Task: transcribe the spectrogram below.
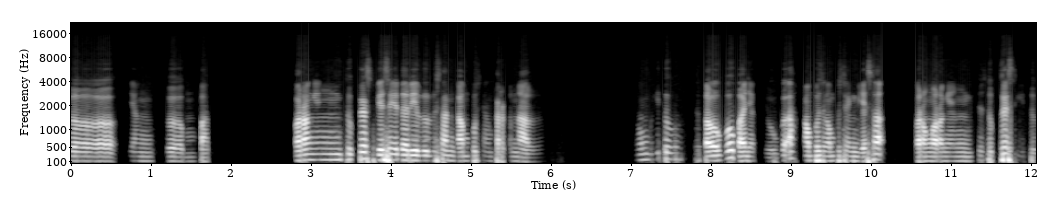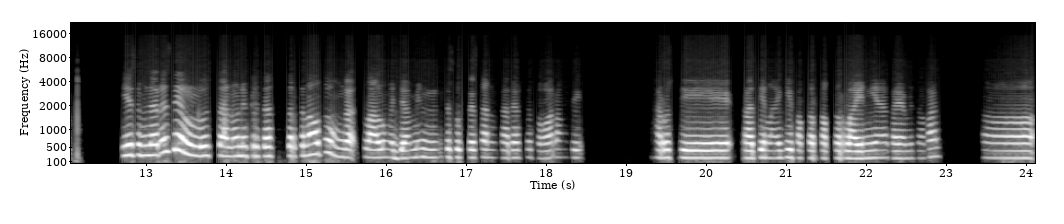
ke yang keempat. Orang yang sukses biasanya dari lulusan kampus yang terkenal. Emang begitu. Setahu gue banyak juga ah kampus-kampus yang biasa orang-orang yang sukses gitu. Iya sebenarnya sih lulusan universitas terkenal tuh nggak selalu ngejamin kesuksesan karir seseorang sih. Harus diperhatiin lagi faktor-faktor lainnya kayak misalkan eh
